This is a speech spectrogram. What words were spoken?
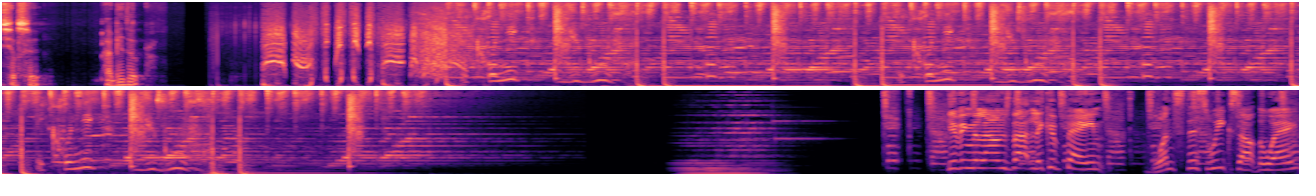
Sur ce, à bientôt. Les chroniques du gouffre. Les chroniques du gouffre. Les chroniques du gouffre. Giving the lounge that lick of paint. Once this week's out the way,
